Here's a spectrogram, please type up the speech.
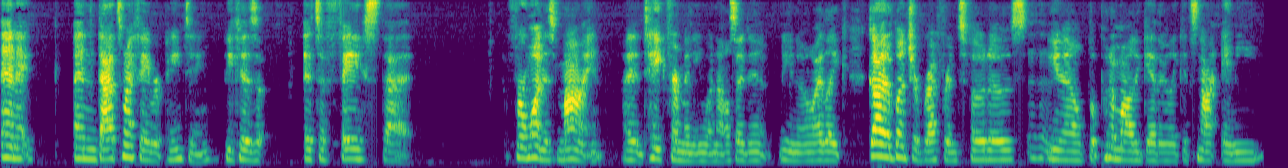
And it and that's my favorite painting because it's a face that for one is mine. I didn't take from anyone else. I didn't you know i like got a bunch of reference photos Mhm. you know but put them all together like it's not any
